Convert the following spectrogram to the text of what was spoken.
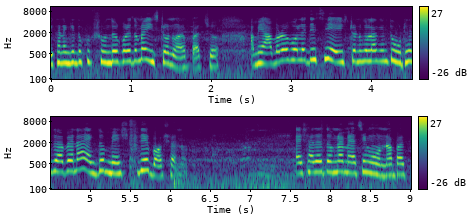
এখানে কিন্তু খুব সুন্দর করে তোমরা স্টোন ওয়ার্ক পাচ্ছ। আমি আবারও বলে দিচ্ছি, এই স্টোনগুলো কিন্তু উঠে যাবে না, একদম মেশ দিয়ে বসানো। এর সাথে তোমরা ম্যাচিং ওড়না পাচ্ছ,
